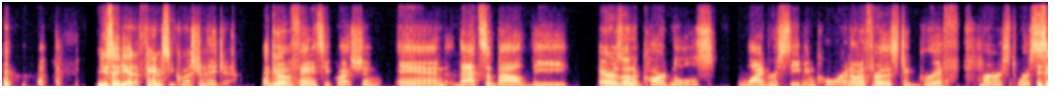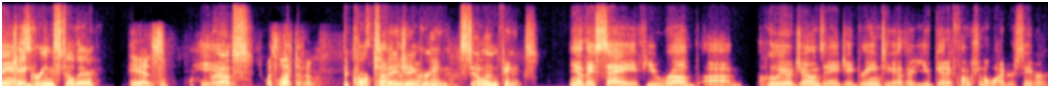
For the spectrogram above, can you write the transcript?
You said you had a fantasy question, AJ. I do have a fantasy question, and that's about the Arizona Cardinals wide receiving corps. And I'm going to throw this to Griff first. Where is AJ Green still there? He is. He Gross. Is. What's left of him? The corpse of AJ of Green still in Phoenix. You know, they say if you rub uh, Julio Jones and AJ Green together, you get a functional wide receiver.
